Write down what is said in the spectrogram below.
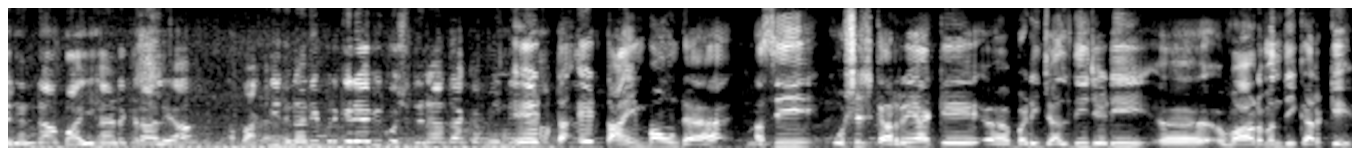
ਏਜੰਡਾ ਬਾਈ ਹੈਂਡ ਕਰਾ ਲਿਆ ਬਾਕੀ ਦਿਨਾਂ ਦੀ ਪ੍ਰਕਿਰਿਆ ਵੀ ਕੁਝ ਦਿਨਾਂ ਤੱਕ ਮਹੀਨੇ ਇਹ ਇਹ ਟਾਈਮ ਬਾਉਂਡ ਹੈ ਅਸੀਂ ਕੋਸ਼ਿਸ਼ ਕਰ ਰਹੇ ਹਾਂ ਕਿ ਬੜੀ ਜਲਦੀ ਜਿਹੜੀ ਵਾਰਡਬੰਦੀ ਕਰਕੇ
